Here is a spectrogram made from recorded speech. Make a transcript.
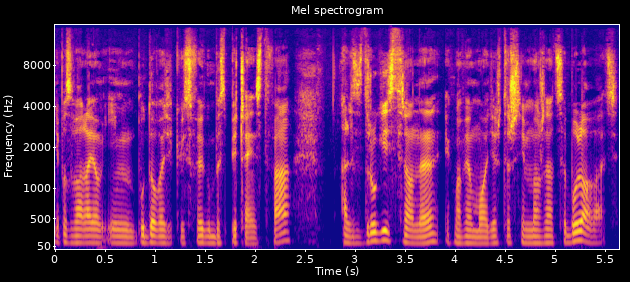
nie pozwalają im budować jakiegoś swojego bezpieczeństwa, ale z drugiej strony, jak mawia młodzież, też nie można cebulować.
